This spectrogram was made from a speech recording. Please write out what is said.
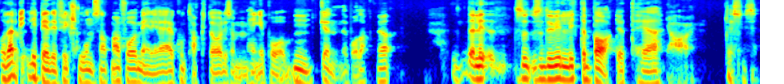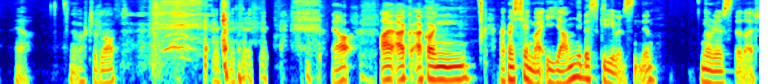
Og det er litt bedre friksjon, sånn at man får mer kontakt og liksom henger på og Mm. gønner på, da. Det er litt, så, så du vil litt tilbake til Ja, det syns jeg. Det ble så lavt. ja, jeg, jeg, jeg, kan, jeg kan kjenne meg igjen i beskrivelsen din når det gjelder det der.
